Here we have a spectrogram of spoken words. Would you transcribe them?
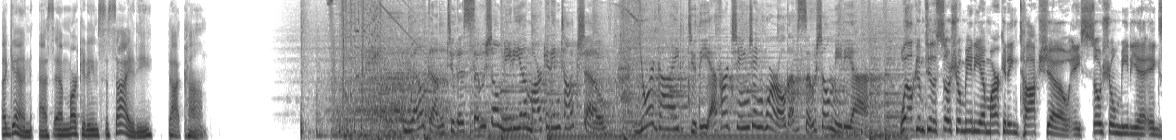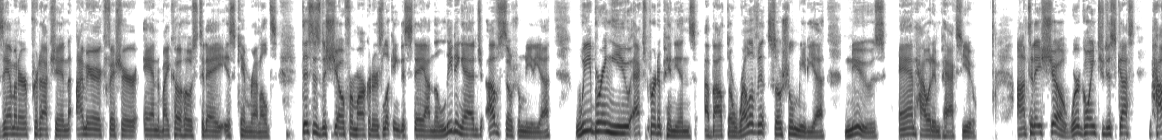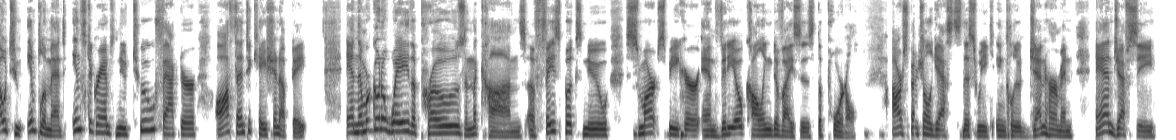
Again, smmarketingsociety.com. Welcome to the Social Media Marketing Talk Show, your guide to the ever changing world of social media. Welcome to the Social Media Marketing Talk Show, a social media examiner production. I'm Eric Fisher, and my co host today is Kim Reynolds. This is the show for marketers looking to stay on the leading edge of social media. We bring you expert opinions about the relevant social media news and how it impacts you. On today's show, we're going to discuss how to implement Instagram's new two factor authentication update. And then we're going to weigh the pros and the cons of Facebook's new smart speaker and video calling devices, the Portal. Our special guests this week include Jenn Herman and Jeff Sieh.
